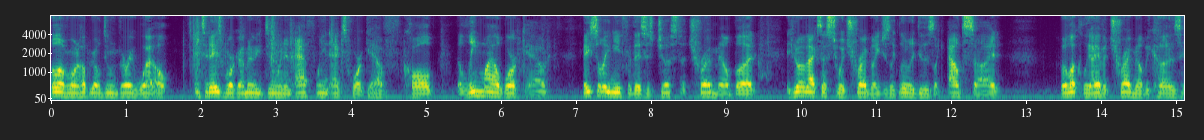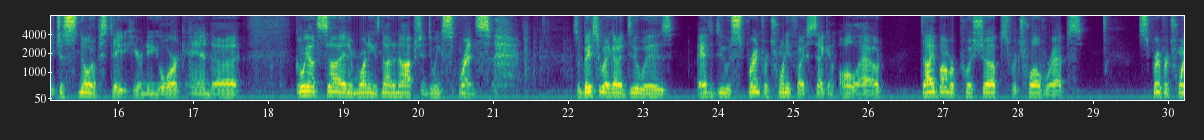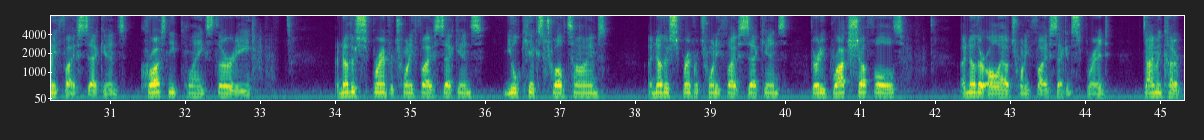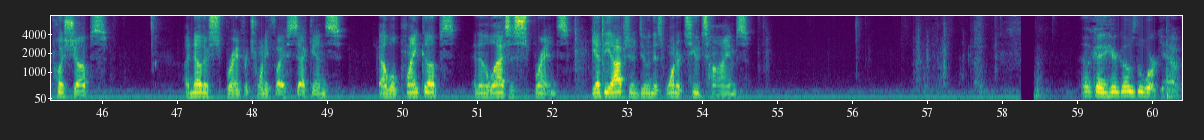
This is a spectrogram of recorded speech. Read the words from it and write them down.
Hello everyone, hope you're all doing very well. In today's workout, I'm going to be doing an Athlean X workout called the Lean Mile Workout. Basically, all you need for this is just a treadmill, but if you don't have access to a treadmill, you just like literally do this like outside. But luckily, I have a treadmill because it just snowed upstate here in New York, and uh, going outside and running is not an option, doing sprints. So basically what I got to do is, I have to do a sprint for 25 second all out, dive bomber push-ups for 12 reps, sprint for 25 seconds, cross knee planks 30, another sprint for 25 seconds, mule kicks 12 times, another sprint for 25 seconds, 30 Brock shuffles, another all-out 25 second sprint, diamond cutter push-ups, another sprint for 25 seconds, elbow plank ups, and then the last is sprints. You have the option of doing this one or two times. Okay, here goes the workout.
